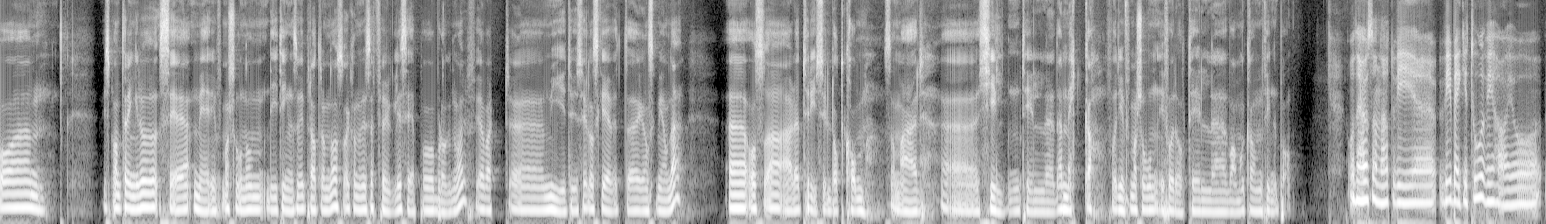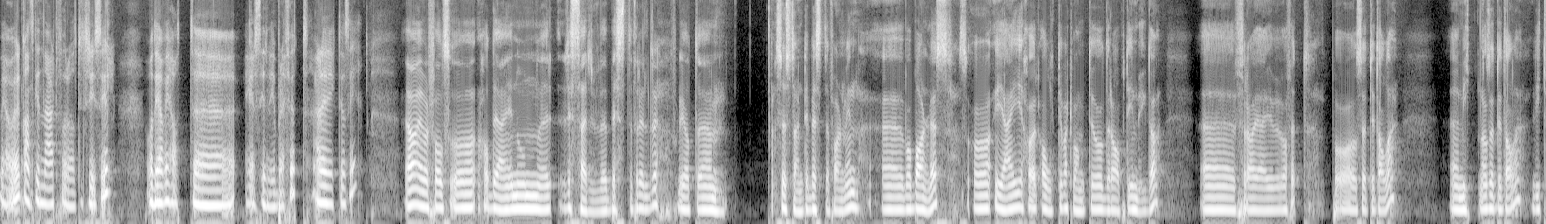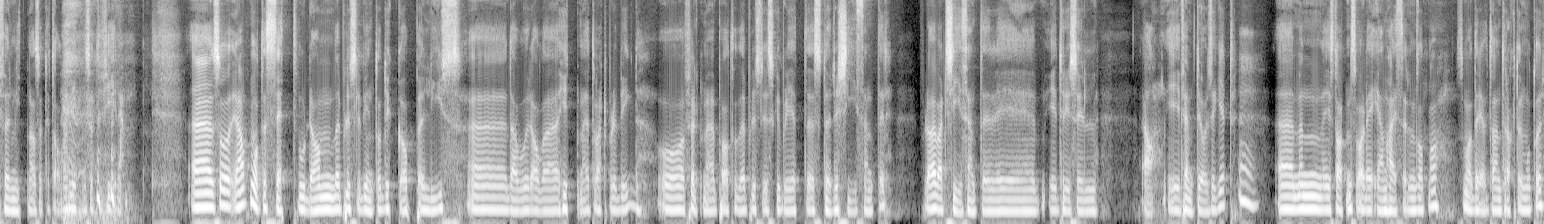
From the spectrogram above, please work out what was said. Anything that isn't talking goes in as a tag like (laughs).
Og eh, hvis man trenger å se mer informasjon om de tingene som vi prater om nå, så kan dere selvfølgelig se på bloggen vår. For vi har vært uh, mye i Trysil og skrevet uh, ganske mye om det. Uh, og så er det trysil.com som er kilden til Det er mekka for informasjon i forhold til hva man kan finne på. Og det er jo sånn at vi, vi begge to vi har jo vi har jo et ganske nært forhold til Trysil. Og det har vi hatt helt siden vi ble født, er det riktig å si? Ja, i hvert fall så hadde jeg noen reservebesteforeldre. Fordi at eh, søsteren til bestefaren min eh, var barnløs. Så jeg har alltid vært vant til å dra opp til innbygda eh, fra jeg var født, på 70-tallet. Eh, midten av 70-tallet. Litt før midten av 70-tallet, 1974. Eh, Så jeg har på en måte sett hvordan det plutselig begynte å dukke opp eh, lys eh, der hvor alle hyttene etter hvert ble bygd, og fulgte med på at det plutselig skulle bli et større skisenter. For det har vært skisenter i, i Trysil ja, i 50 år sikkert. Mm. Men i starten så var det én heis eller noe sånt nå, som var drevet av en traktormotor.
